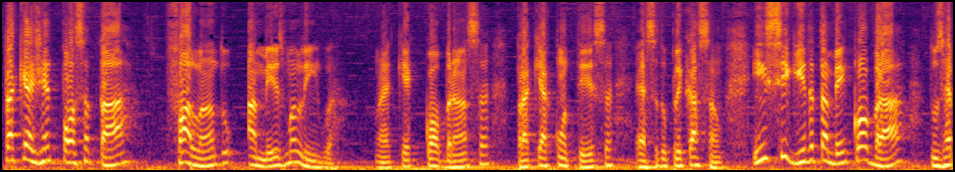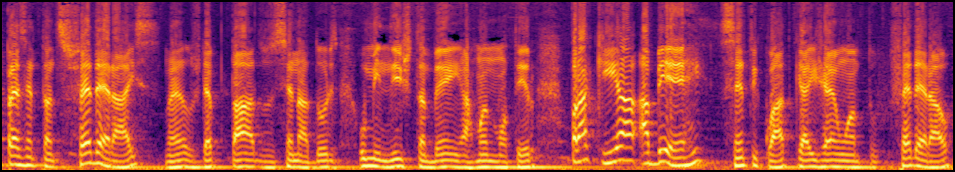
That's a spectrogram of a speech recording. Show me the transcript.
para que a gente possa estar tá falando a mesma língua. Né, que é cobrança para que aconteça essa duplicação. Em seguida, também cobrar dos representantes federais, né, os deputados, os senadores, o ministro também, Armando Monteiro, para que a, a BR 104, que aí já é um âmbito federal,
